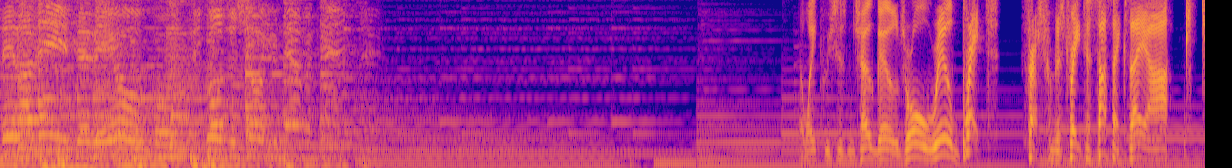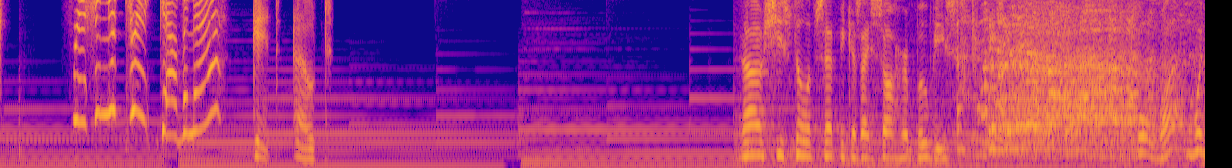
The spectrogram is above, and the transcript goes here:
C'est la vie, c'est the old folks. It goes to show you never can The waitresses and showgirls are all real Brits. Fresh from the street to Sussex, they are. Fresh in the drink, Governor. Get out. Oh, she's still upset because I saw her boobies. Well, what? What?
